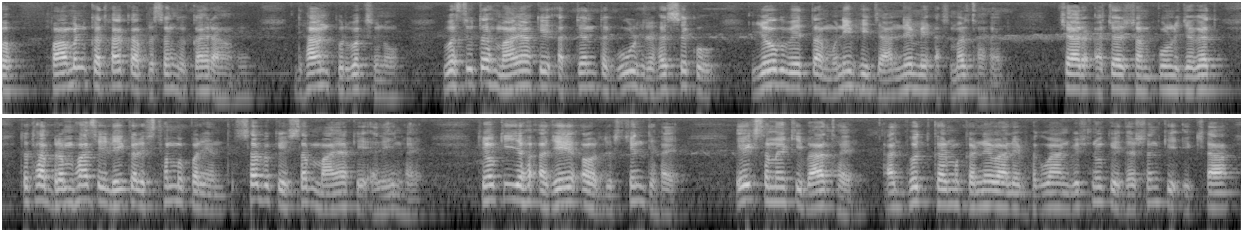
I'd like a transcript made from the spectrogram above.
पावन कथा का प्रसंग कह रहा हूँ। ध्यान पूर्वक सुनो। वस्तुतः माया के अत्यंत गूढ़ रहस्य को योग वेदता मुनि भी जानने में असमर्थ हैं। चर, अचर, संपूर्ण जगत तथा ब्रह्मा से लेकर स्तंभ पर्यंत सब के सब माया के अधीन है। क्योंकि यह अजय और दुश्चिंत है। एक समय की बात है। अद्भुत कर्म करने वाले भगवान विष्णु के दर्शन की इच्छा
